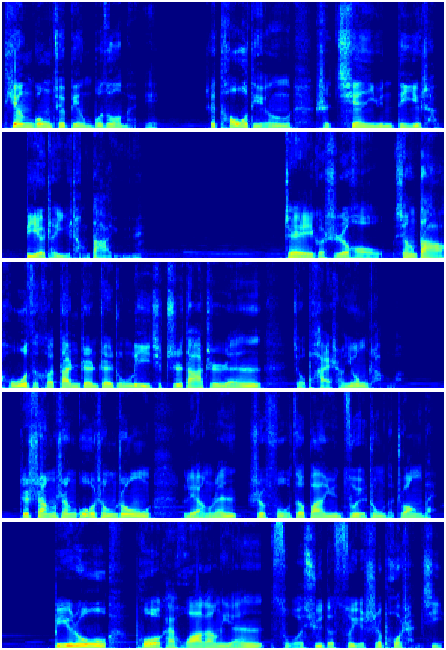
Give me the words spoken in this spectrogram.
天公却并不作美，这头顶是千云低沉，憋着一场大雨。这个时候，像大胡子和丹震这种力气至大之人就派上用场了。这上山过程中，两人是负责搬运最重的装备，比如破开花岗岩所需的碎石破产机。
